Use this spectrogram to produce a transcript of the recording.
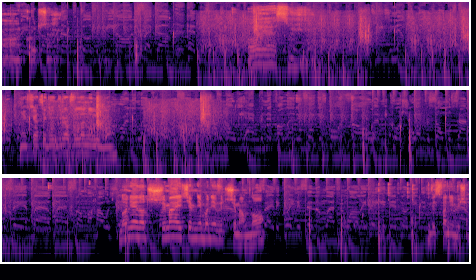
O kurczę. O Jezu. Jak ja tego gravela nie lubię. No nie no, trzymajcie mnie, bo nie wytrzymam, no. Wyswanimy się.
